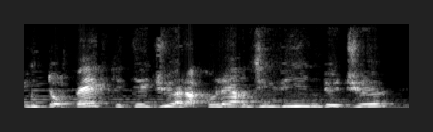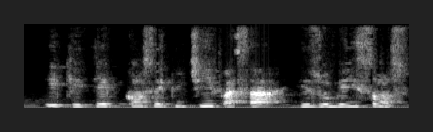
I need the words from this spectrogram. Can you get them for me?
Une tempête qui était due à la colère divine de Dieu et qui était consécutive à sa désobéissance.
